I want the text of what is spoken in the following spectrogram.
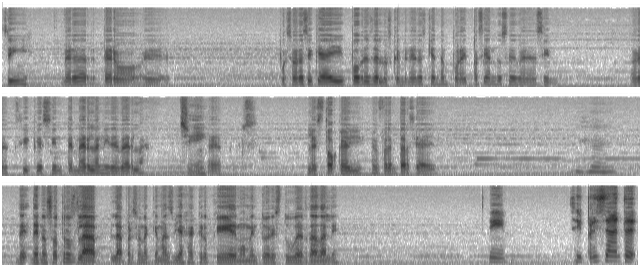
Sí, verdad, pero eh, pues ahora sí que hay pobres de los camioneros que andan por ahí paseándose, ¿verdad? Sin, ahora sí que sin temerla ni de verla. Sí. Eh, pues, les toca ahí enfrentarse a él. de, de, nosotros la, la persona que más viaja creo que de momento eres tú, ¿verdad, Ale? Sí, sí, precisamente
